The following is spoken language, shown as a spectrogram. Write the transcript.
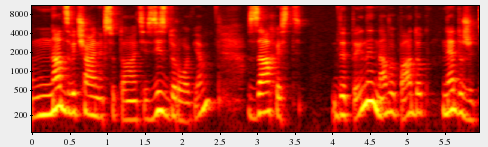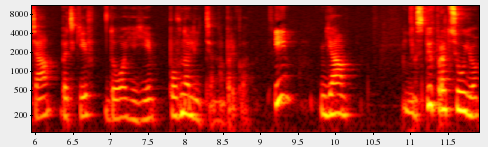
надзвичайних ситуацій зі здоров'ям, захист дитини на випадок недожиття батьків до її повноліття, наприклад. І я співпрацюю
